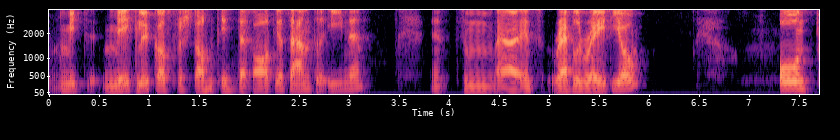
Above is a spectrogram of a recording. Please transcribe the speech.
mit mehr Glück als Verstand in den Radiosender rein, äh, zum, äh, ins Rebel Radio. Und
